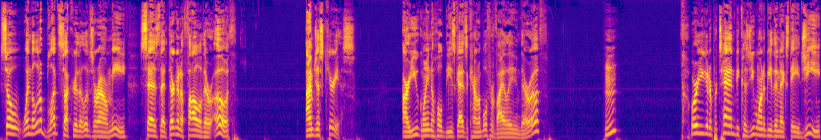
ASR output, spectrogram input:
So when the little bloodsucker that lives around me says that they're going to follow their oath, I'm just curious. Are you going to hold these guys accountable for violating their oath? Hmm? Or are you going to pretend because you want to be the next AG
